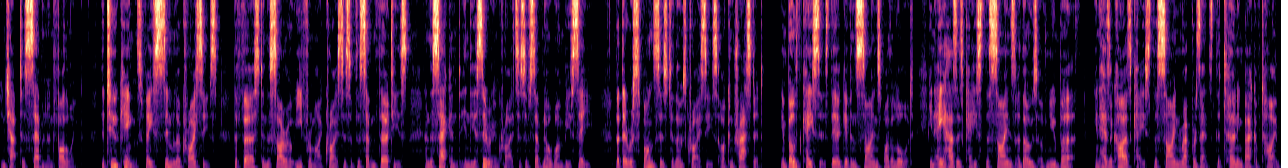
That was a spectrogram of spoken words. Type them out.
in chapters 7 and following. The two kings face similar crises, the first in the Syro Ephraimite crisis of the 730s, and the second in the Assyrian crisis of 701 BC. But their responses to those crises are contrasted. In both cases, they are given signs by the Lord. In Ahaz's case, the signs are those of new birth. In Hezekiah's case, the sign represents the turning back of time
